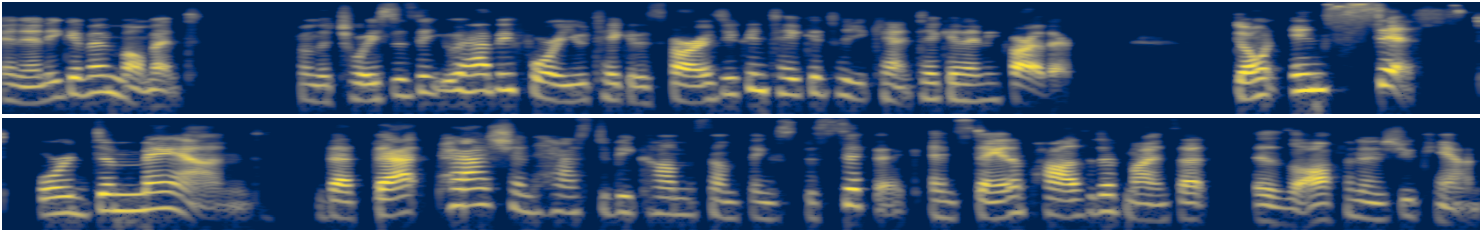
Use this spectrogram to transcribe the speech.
in any given moment from the choices that you have before you. Take it as far as you can take it till you can't take it any farther don't insist or demand that that passion has to become something specific and stay in a positive mindset as often as you can,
